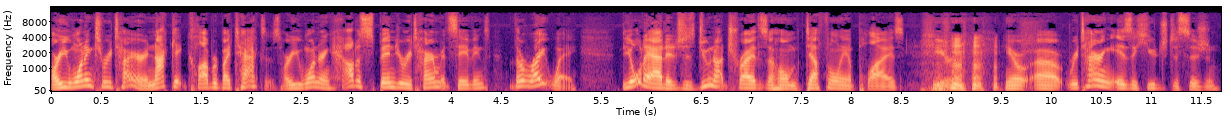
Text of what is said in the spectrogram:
are you wanting to retire and not get clobbered by taxes? Are you wondering how to spend your retirement savings the right way? The old adage is "Do not try this at home" definitely applies here. you know, uh, retiring is a huge decision.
